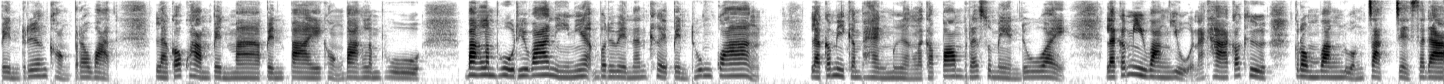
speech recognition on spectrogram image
เป็นเรื่องของประวัติ แล้วก็ความเป็นมาเป็นไปของบางลำพู บางลำพูที่ว่านี้เนี่ยบริเวณนั้นเคยเป็นทุ่งกว้างแล้วก็มีกำแพงเมืองแล้วก็ป้อมพระสุเมนด้วย แล้วก็มีวังอยู่นะคะก็คือกรมวังหลวงจักรเจษดา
